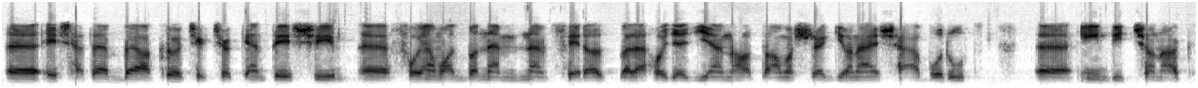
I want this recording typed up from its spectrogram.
e, és hát ebbe a költségcsökkentési e, folyamatban nem, nem fér az bele, hogy egy ilyen hatalmas regionális háborút e, indítsanak.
